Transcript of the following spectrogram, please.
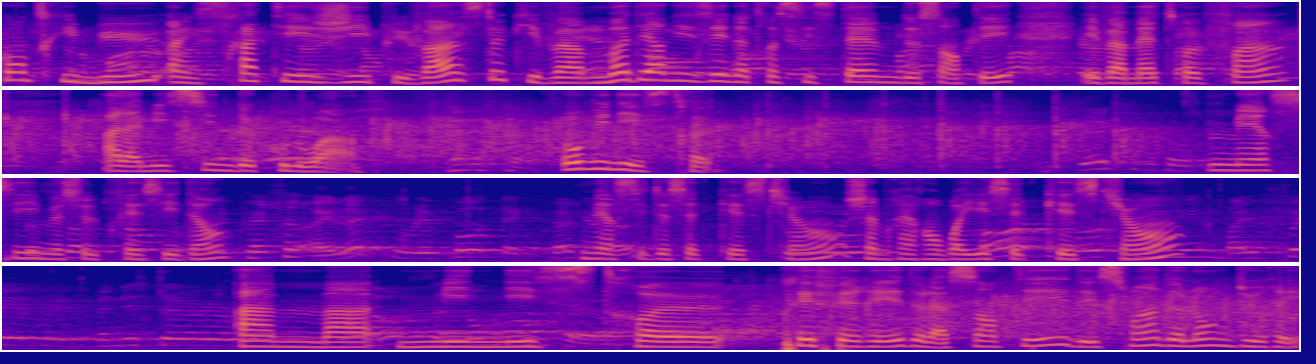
contribue à une stratégie plus vaste qui va moderniser notre système de santé et va mettre fin à la médecine de couloir? Au ministre. Merci, Monsieur le Président. Merci de cette question. J'aimerais renvoyer cette question à ma ministre préférée de la Santé et des soins de longue durée.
